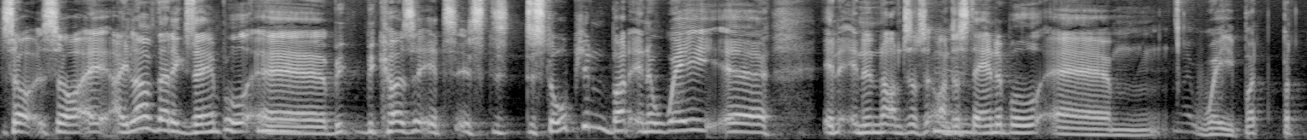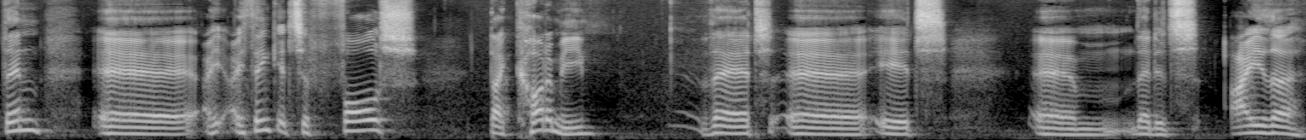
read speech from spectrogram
so, so I, I love that example mm. uh, be, because it's it's dystopian, but in a way, uh, in in an under- mm. understandable um, way. But but then uh, I, I think it's a false dichotomy that uh, it's um, that it's either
